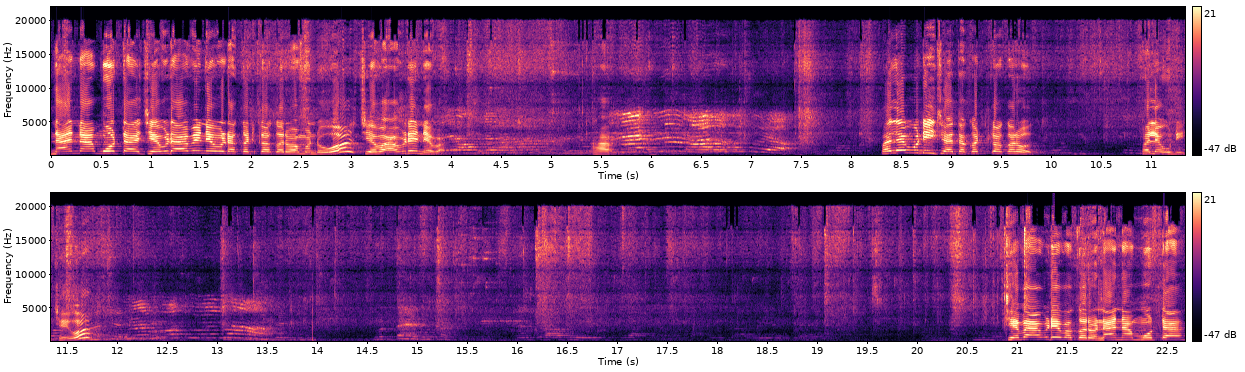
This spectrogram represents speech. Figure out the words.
ના ના મોટા જેવડા આવે ને એવડા કટકા કરવા માંડો, હો. જેવા આવડે ને એવા. હા. ભલે ઉડી જાય તો કટકા કરો. ભલે ઉડી જાય, હો. જેવા આવડે એવા કરો. નાના, મોટા.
